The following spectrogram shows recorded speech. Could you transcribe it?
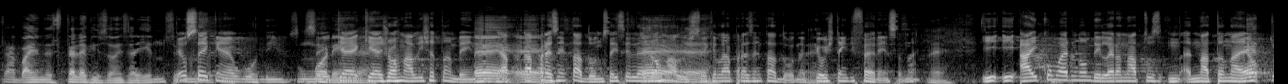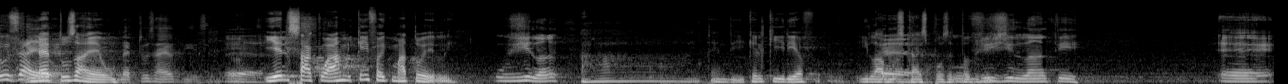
trabalha nas televisões aí. Não sei Eu o sei nome quem é o gordinho. Um Sei, moreno, que, é, é. que é jornalista também, né? É, é é. apresentador. Não sei se ele é, É, jornalista, é. sei que ele é apresentador, né? Porque hoje tem diferença, né? É. E, e aí, como era o nome dele? Era Natanael Metusael. Metusael. Metusael Dias. E ele sacou a arma e quem foi que matou ele? O vigilante. Ah, entendi. Que ele queria ir lá buscar a esposa de o todo jeito. vigilante é,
